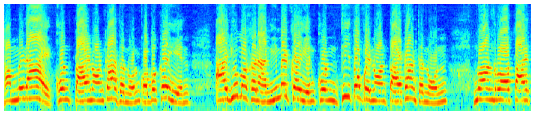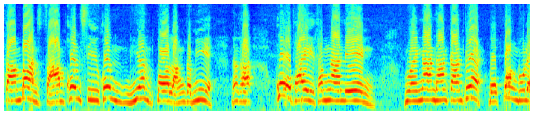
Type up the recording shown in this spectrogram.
ทำไม่ได้ คนตายนอนข้างถนนก่อนไม่เคยเห็น อายุมาขนาดนี้ไม่เคยเห็นคนที่ต้องไปนอนตายข้างถนน นอนรอตายตามบ้านสามคนสี่คนเฮี้ยนต่อหลังกับมีนะคะกู้ภัยทำงานเอง หน่วยงานทางการแพทย์ปกป้องดูแล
